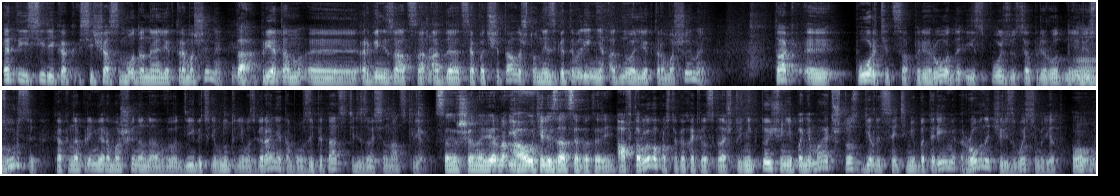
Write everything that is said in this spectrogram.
Это из серии, как сейчас мода на электромашины. Да. При этом э, организация АДЦ подсчитала, что на изготовление одной электромашины так э, портится природа и используются природные mm-hmm. ресурсы, как, например, машина на двигателе внутреннего сгорания там, за 15 или за 18 лет. Совершенно верно. И... А утилизация батарей? А второй вопрос, только хотел сказать, что никто еще не понимает, что делать с этими батареями ровно через 8 лет. Угу.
